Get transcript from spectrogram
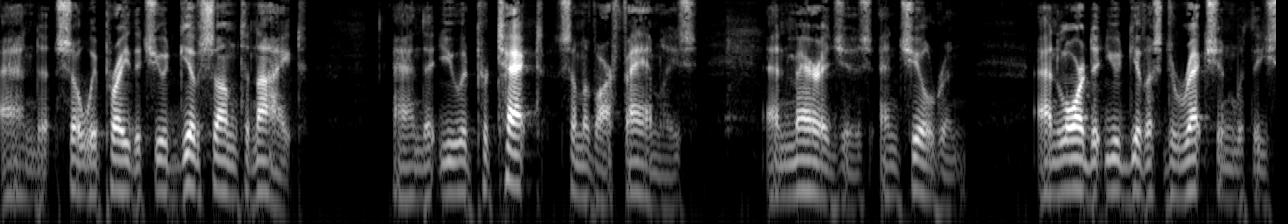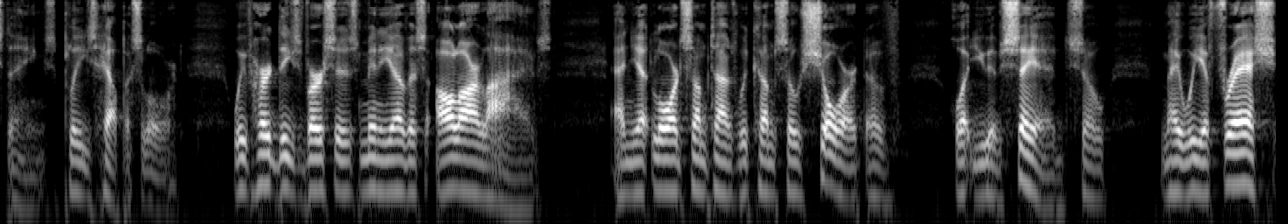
And uh, so we pray that you would give some tonight and that you would protect some of our families and marriages and children. And Lord, that you'd give us direction with these things. Please help us, Lord. We've heard these verses, many of us, all our lives. And yet, Lord, sometimes we come so short of what you have said. So may we afresh,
